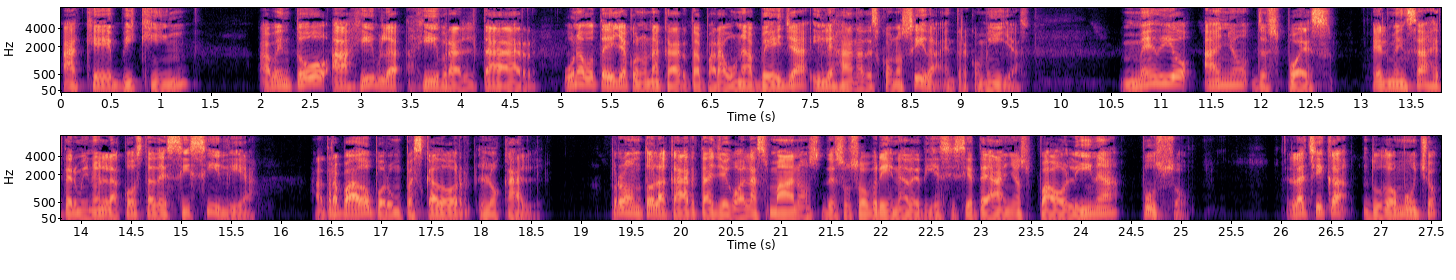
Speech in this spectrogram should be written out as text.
Ake Viking, aventó a Gibraltar una botella con una carta para una bella y lejana desconocida, entre comillas. Medio año después, el mensaje terminó en la costa de Sicilia, atrapado por un pescador local. Pronto la carta llegó a las manos de su sobrina de 17 años, Paulina Puso. La chica dudó mucho,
